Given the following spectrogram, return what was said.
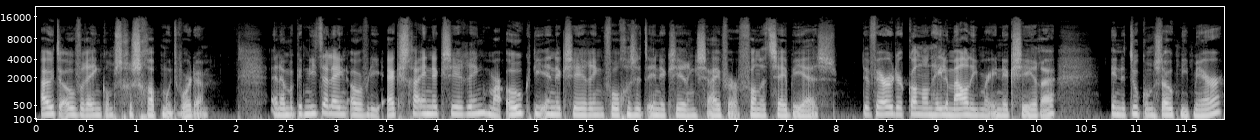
uit de overeenkomst geschrapt moet worden. En dan heb ik het niet alleen over die extra indexering, maar ook die indexering volgens het indexeringscijfer van het CBS. De verder kan dan helemaal niet meer indexeren, in de toekomst ook niet meer.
